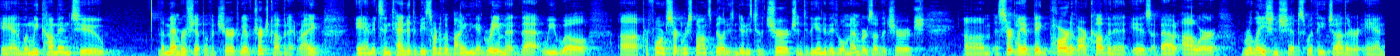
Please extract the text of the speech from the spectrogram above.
And when we come into the membership of a church, we have church covenant, right? And it's intended to be sort of a binding agreement that we will uh, perform certain responsibilities and duties to the church and to the individual members of the church. Um, certainly, a big part of our covenant is about our relationships with each other. And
